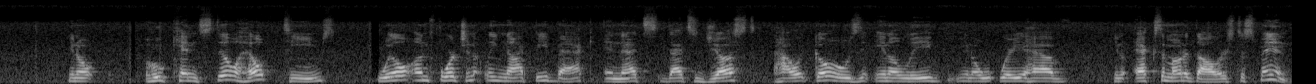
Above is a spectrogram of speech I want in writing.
you know, who can still help teams, will unfortunately not be back. And that's that's just how it goes in a league, you know, where you have, you know, X amount of dollars to spend.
